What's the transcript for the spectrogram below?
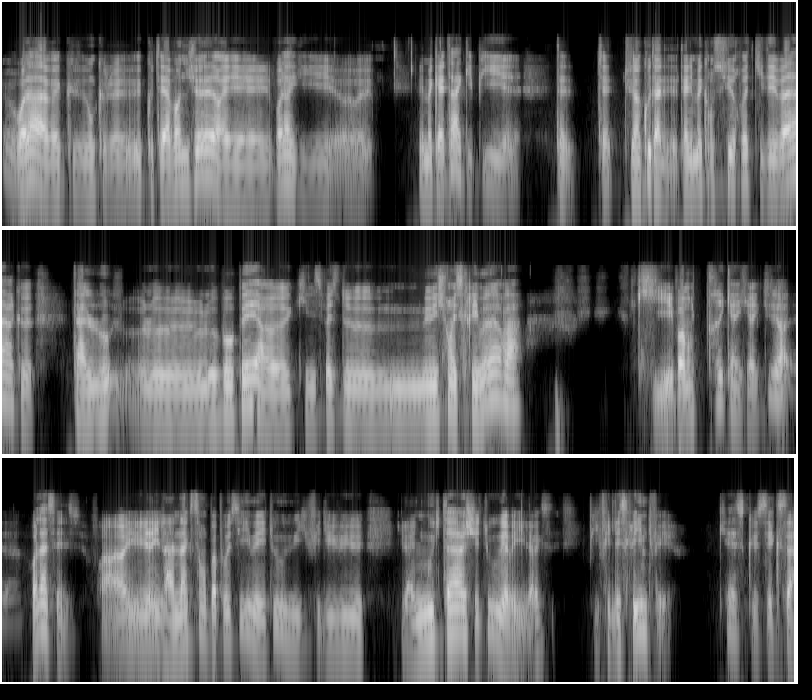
voilà avec euh, donc le côté Avenger et voilà qui euh, les mecs attaquent et puis euh, t'as, t'as, tout d'un coup t'as, t'as les mecs en survêt qui débarquent, t'as le, le, le beau-père euh, qui est une espèce de méchant escrimeur là qui est vraiment très caricature. Voilà, c'est enfin, il, il a un accent pas possible et tout, il fait du il a une moustache et tout, il, a- il a- puis il fait de l'escrime, tu fais Qu'est-ce que c'est que ça?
